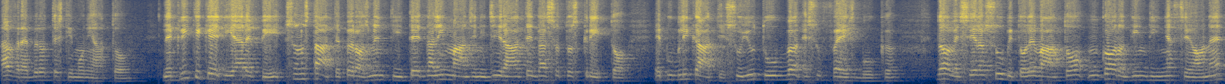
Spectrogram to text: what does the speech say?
avrebbero testimoniato. Le critiche di RP sono state però smentite dalle immagini girate dal sottoscritto e pubblicate su YouTube e su Facebook, dove si era subito levato un coro di indignazione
